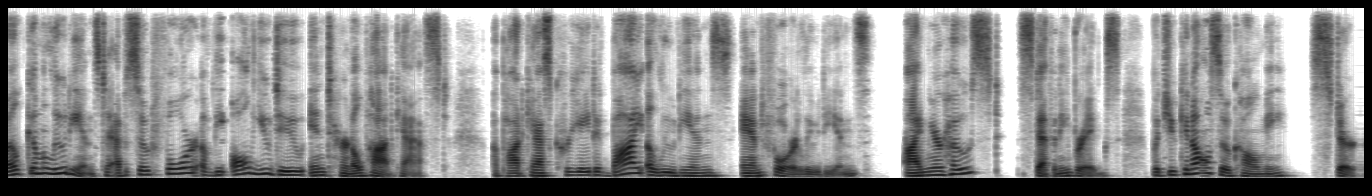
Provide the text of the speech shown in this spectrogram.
Welcome, Alludians, to episode four of the All You Do Internal Podcast, a podcast created by Alludians and for Alludians. I'm your host, Stephanie Briggs, but you can also call me Stirp.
